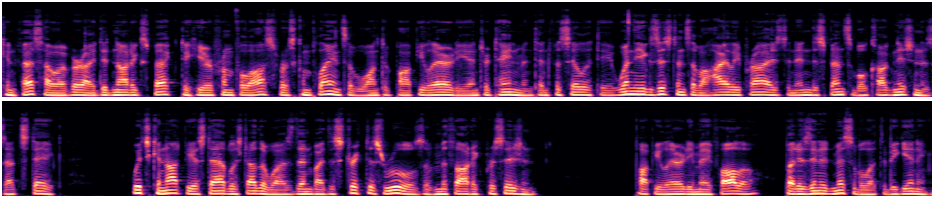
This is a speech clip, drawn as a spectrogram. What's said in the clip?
confess, however, I did not expect to hear from philosophers complaints of want of popularity, entertainment, and facility, when the existence of a highly prized and indispensable cognition is at stake, which cannot be established otherwise than by the strictest rules of methodic precision. Popularity may follow, but is inadmissible at the beginning.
